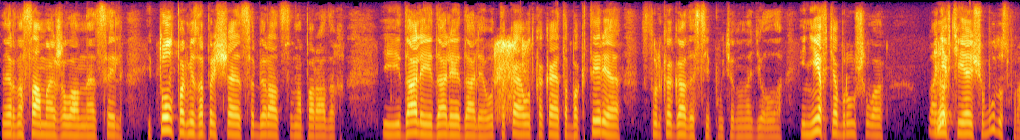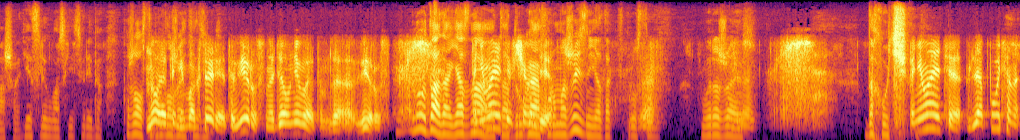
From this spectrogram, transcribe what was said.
наверное, самая желанная цель. И толпами запрещает собираться на парадах. И далее, и далее, и далее. Вот такая вот какая-то бактерия столько гадостей Путину наделала. И нефть обрушила. О ну, нефти я еще буду спрашивать, если у вас есть время. Пожалуйста, Ну, это не бактерия, это вирус, но дело не в этом, да, вирус. Ну да, да, я знаю, Понимаете, это другая дело? форма жизни, я так просто да. выражаюсь. Да. Доходчиво. Понимаете, для Путина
